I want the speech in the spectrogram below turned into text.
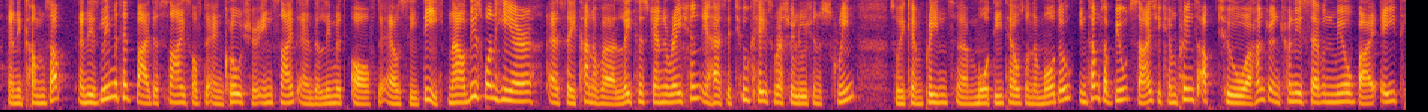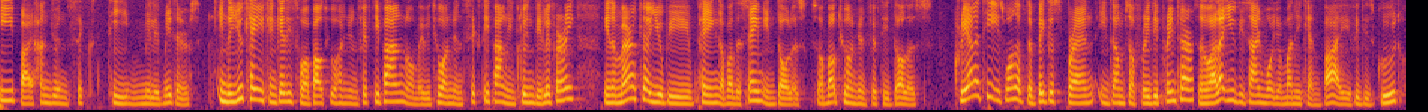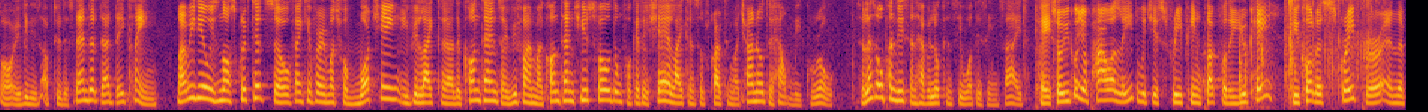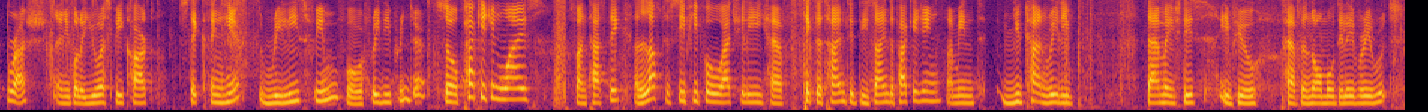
and it comes up. And is limited by the size of the enclosure inside and the limit of the LCD. Now this one here as a kind of a latest generation, it has a 2K resolution screen so you can print uh, more details on the model. In terms of build size, you can print up to 127 mm by 80 by 160 millimeters. In the UK, you can get this for about 250 pound or maybe 260 pound, including delivery. In America, you'll be paying about the same in dollars, so about 250 dollars. Creality is one of the biggest brand in terms of 3D printer, so I let you decide what your money can buy, if it is good or if it is up to the standard that they claim. My video is not scripted, so thank you very much for watching. If you like uh, the content or if you find my content useful, don't forget to share, like and subscribe to my channel to help me grow. So let's open this and have a look and see what is inside. Okay, so you got your power lead, which is 3 pin plug for the UK. You got a scraper and a brush, and you got a USB card stick thing here. Release film for 3D printer. So packaging wise, fantastic. I love to see people actually have take the time to design the packaging. I mean, you can't really damage this if you have the normal delivery route.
